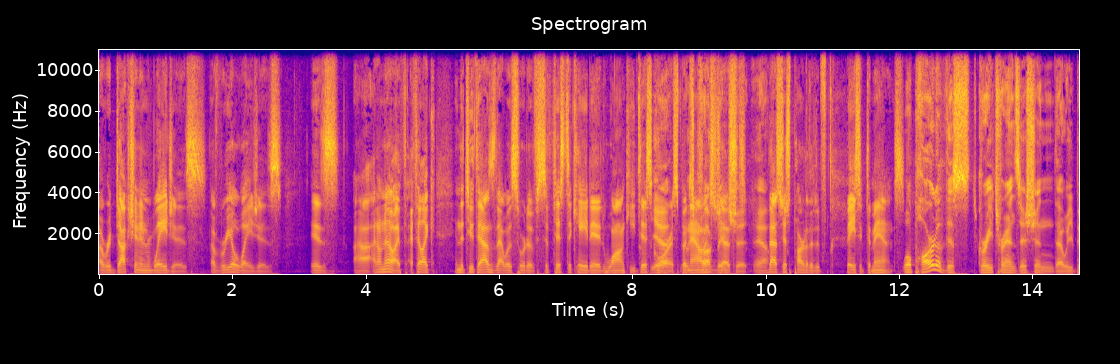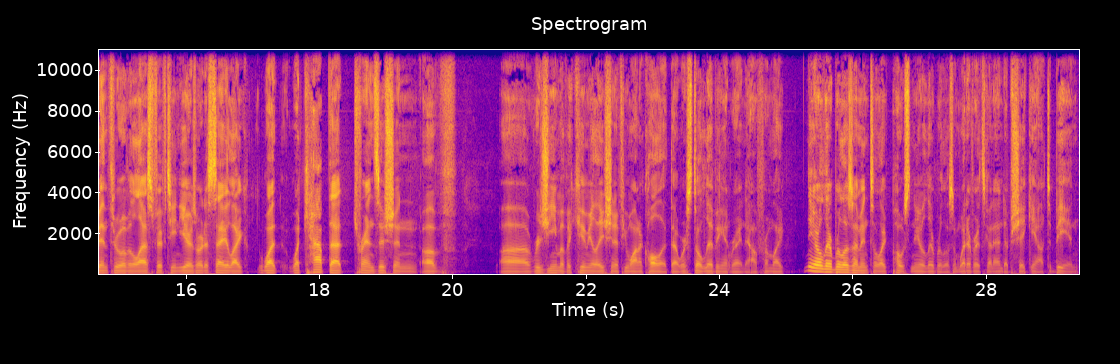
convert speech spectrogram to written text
a reduction in wages of real wages, is uh, I don't know. I, f- I feel like in the 2000s that was sort of sophisticated, wonky discourse, it but was now it's just shit, yeah. that's just part of the d- basic demands. Well, part of this great transition that we've been through over the last 15 years, or to say like what what capped that transition of uh, regime of accumulation, if you want to call it, that we're still living in right now, from like neoliberalism into like post neoliberalism, whatever it's going to end up shaking out to be, and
